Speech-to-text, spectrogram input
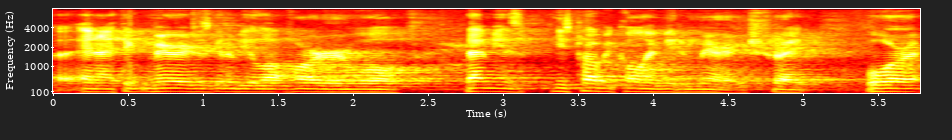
uh, and I think marriage is going to be a lot harder, well, that means He's probably calling me to marriage, right? Or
